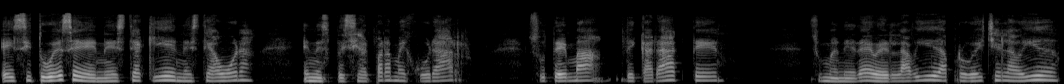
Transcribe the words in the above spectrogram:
Eh, sitúese en este aquí, en este ahora, en especial para mejorar su tema de carácter, su manera de ver la vida, aproveche la vida,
